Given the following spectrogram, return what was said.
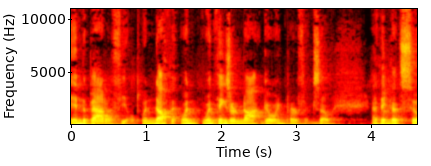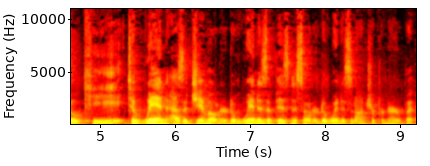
in the battlefield when nothing when when things are not going perfect. So I think that's so key to win as a gym owner, to win as a business owner, to win as an entrepreneur. But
